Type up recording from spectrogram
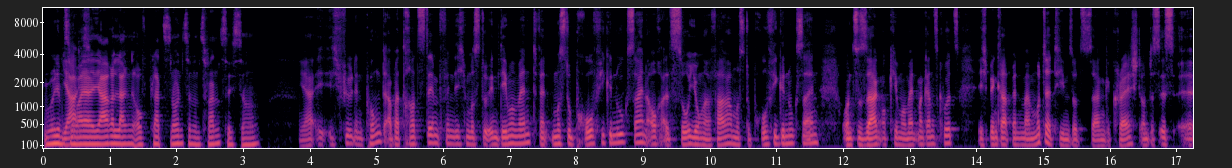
Williams Ja, war ja jahrelang auf Platz 19 und 20 so. Ja, ich fühle den Punkt, aber trotzdem finde ich, musst du in dem Moment, wenn, musst du Profi genug sein, auch als so junger Fahrer musst du Profi genug sein und zu sagen, okay, Moment mal ganz kurz, ich bin gerade mit meinem Mutterteam sozusagen gecrashed und es ist äh,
